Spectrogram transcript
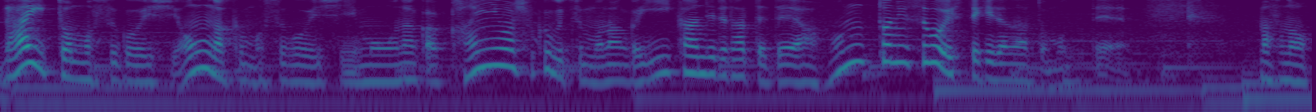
ライトもすごいし音楽もすごいしもうなんか観葉植物もなんかいい感じで立っててあ本当にすごい素敵だなと思って。まあその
